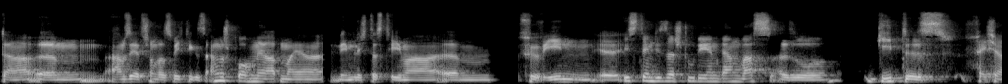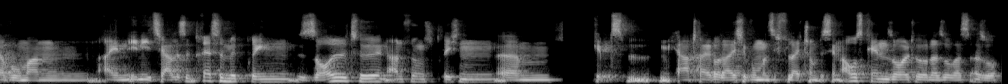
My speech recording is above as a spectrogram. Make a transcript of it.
Da ähm, haben Sie jetzt schon was Wichtiges angesprochen, Herr Abmeier, nämlich das Thema, ähm, für wen äh, ist denn dieser Studiengang was? Also gibt es Fächer, wo man ein initiales Interesse mitbringen sollte, in Anführungsstrichen? Ähm, gibt es ja Teilbereiche, wo man sich vielleicht schon ein bisschen auskennen sollte oder sowas? Also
